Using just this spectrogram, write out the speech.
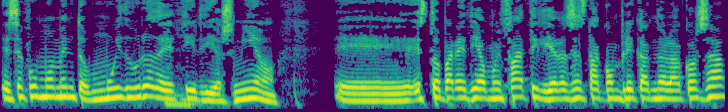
Ese fue un momento muy duro de decir, Dios mío, eh, esto parecía muy fácil y ahora se está complicando la cosa,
